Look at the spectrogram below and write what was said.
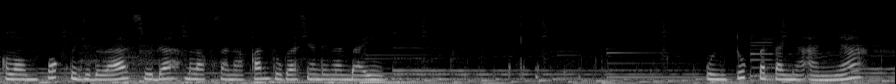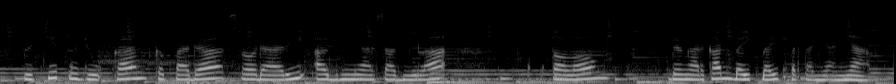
kelompok 17 sudah melaksanakan tugasnya dengan baik. Untuk pertanyaannya, Suci tujukan kepada saudari Agnia Sabila. Tolong dengarkan baik-baik pertanyaannya.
